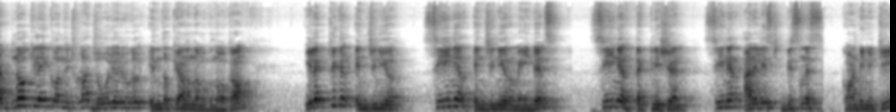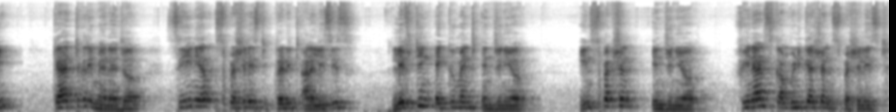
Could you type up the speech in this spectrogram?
അഡ്നോക്കിലേക്ക് വന്നിട്ടുള്ള ജോലി ഒഴിവുകൾ എന്തൊക്കെയാണെന്ന് നമുക്ക് നോക്കാം. Electrical engineer senior engineer maintenance senior technician, senior analyst business continuity, category manager, senior specialist credit analysis, lifting equipment engineer, inspection engineer, finance communication specialist,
